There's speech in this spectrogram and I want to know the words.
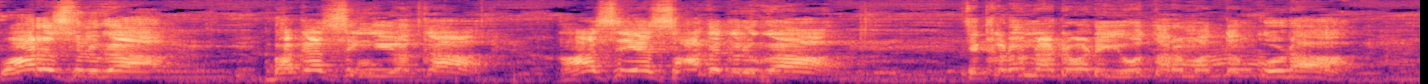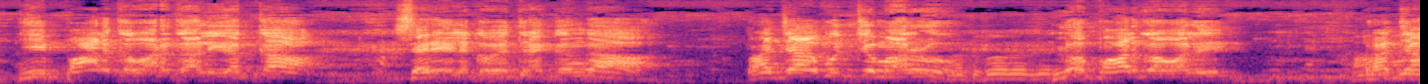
వారసులుగా భగత్ సింగ్ యొక్క ఆశయ సాధకులుగా ఇక్కడ ఉన్నటువంటి యువతరం మొత్తం కూడా ఈ పాలక వర్గాల యొక్క చర్యలకు వ్యతిరేకంగా ప్రజా ఉద్యమాలలో పాల్గొవాలి. ప్రజా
